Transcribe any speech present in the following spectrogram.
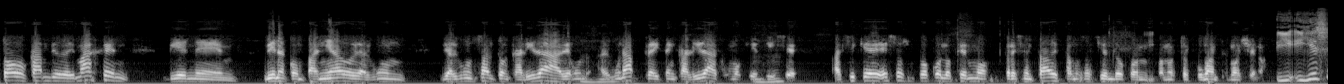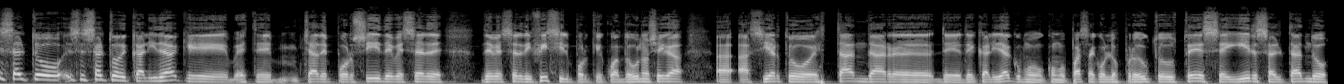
todo cambio de imagen viene viene acompañado de algún de algún salto en calidad, de algún, upgrade en calidad, como quien dice. Así que eso es un poco lo que hemos presentado y estamos haciendo con, nuestro espumante Mocheno. Y, y ese salto, ese salto de calidad que este, ya de por sí debe ser, debe ser difícil, porque cuando uno llega a, cierto estándar eh, de, calidad, como, como pasa con los productos de ustedes, seguir saltando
